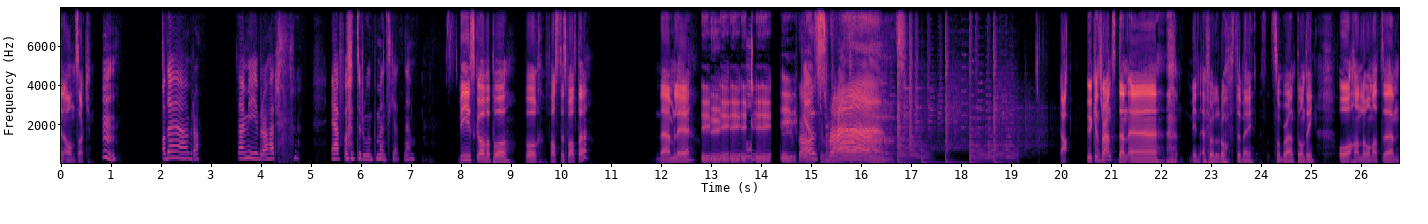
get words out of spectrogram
en annen sak. mm. Og det er bra. Det er mye bra her. Jeg får troen på menneskeheten igjen. Vi skal over på vår faste spalte. Nemlig Ukas rant. Ja. Ukens rant, den er min. Jeg føler det ofte meg som ranter om ting. Og handler om at eh,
